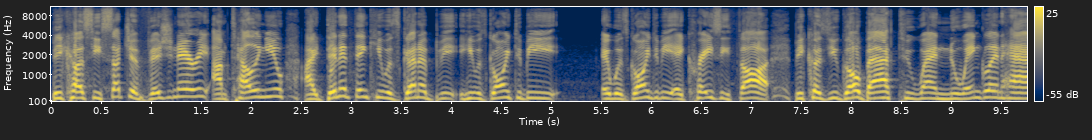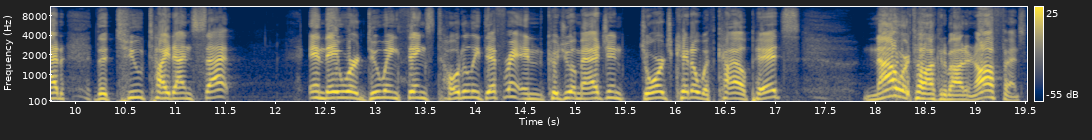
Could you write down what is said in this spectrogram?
because he's such a visionary i'm telling you i didn't think he was gonna be he was going to be it was going to be a crazy thought because you go back to when New England had the two tight end set and they were doing things totally different. And could you imagine George Kittle with Kyle Pitts? Now we're talking about an offense.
